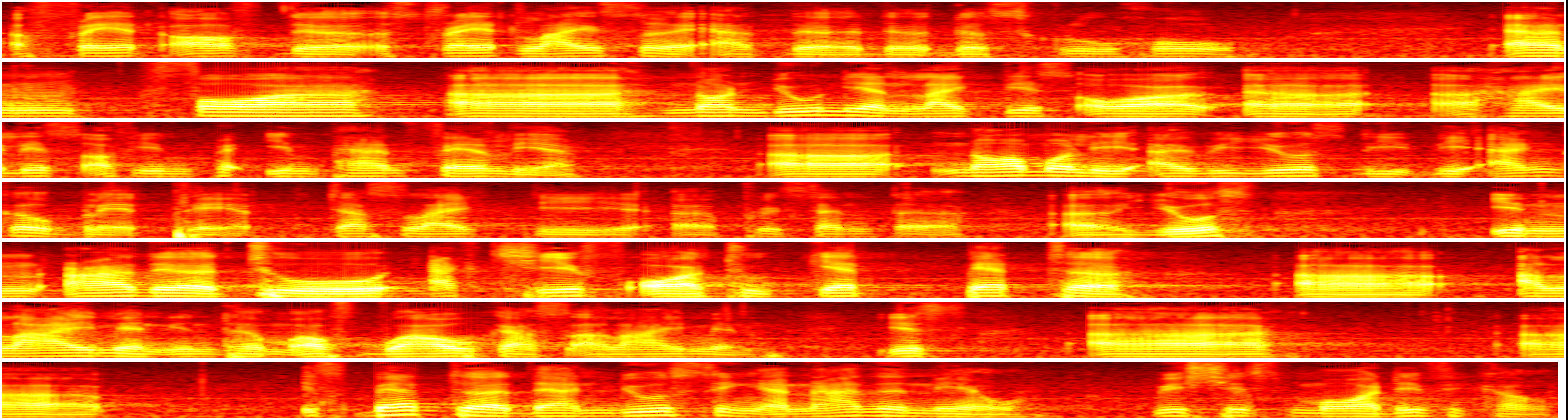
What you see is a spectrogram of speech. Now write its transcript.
afraid of the stress riser at the, the, the screw hole. And for uh, non-union like this or uh, a high risk of imp- implant failure, uh, normally I will use the, the angle blade plate, just like the uh, presenter uh, used, in order to achieve or to get better uh, alignment in terms of valgus alignment. It's, uh, uh, it's better than using another nail, which is more difficult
